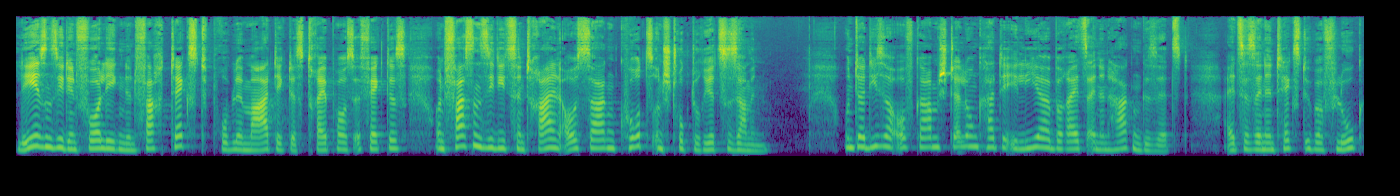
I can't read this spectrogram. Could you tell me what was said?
Lesen Sie den vorliegenden Fachtext Problematik des Treibhauseffektes und fassen Sie die zentralen Aussagen kurz und strukturiert zusammen. Unter dieser Aufgabenstellung hatte Elia bereits einen Haken gesetzt. Als er seinen Text überflog,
